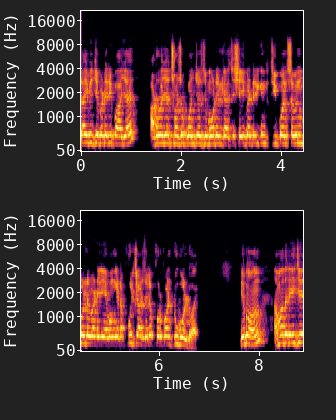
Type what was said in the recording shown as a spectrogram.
টাইপের যে ব্যাটারি পাওয়া যায়, আঠারো হাজার ছশো পঞ্চাশ যে মডেলটা আছে, সেই ব্যাটারি কিন্তু থ্রি পয়েন্ট সেভেন ভোল্টের ব্যাটারি এবং এটা ফুল চার্জ হলে ফোর পয়েন্ট টু ভোল্ট হয়। এবং আমাদের এই যে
